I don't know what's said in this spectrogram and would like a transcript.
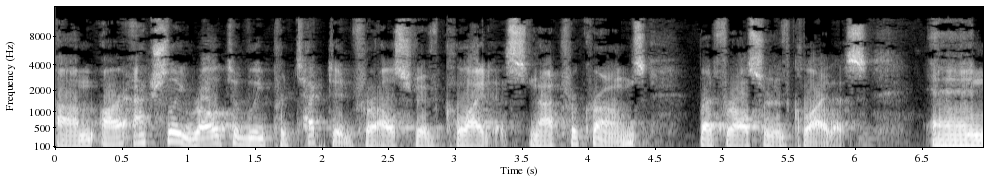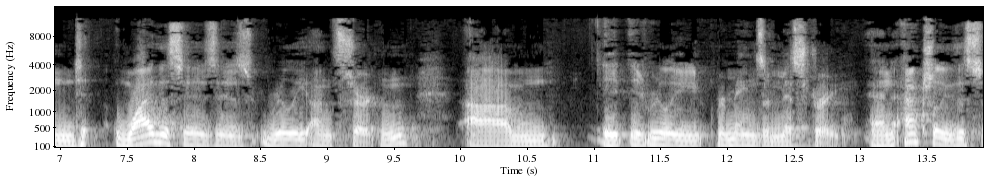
um, are actually relatively protected for ulcerative colitis, not for Crohn's, but for ulcerative colitis. And why this is is really uncertain. Um, it, it, really remains a mystery. And actually, this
